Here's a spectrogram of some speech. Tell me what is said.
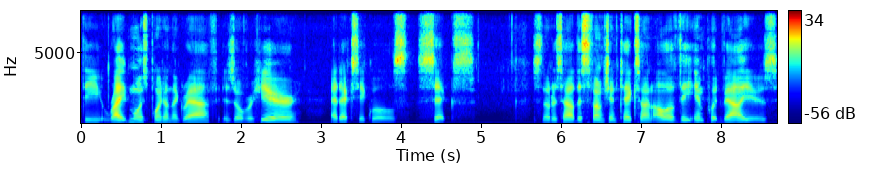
the rightmost point on the graph is over here at x equals 6. So notice how this function takes on all of the input values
